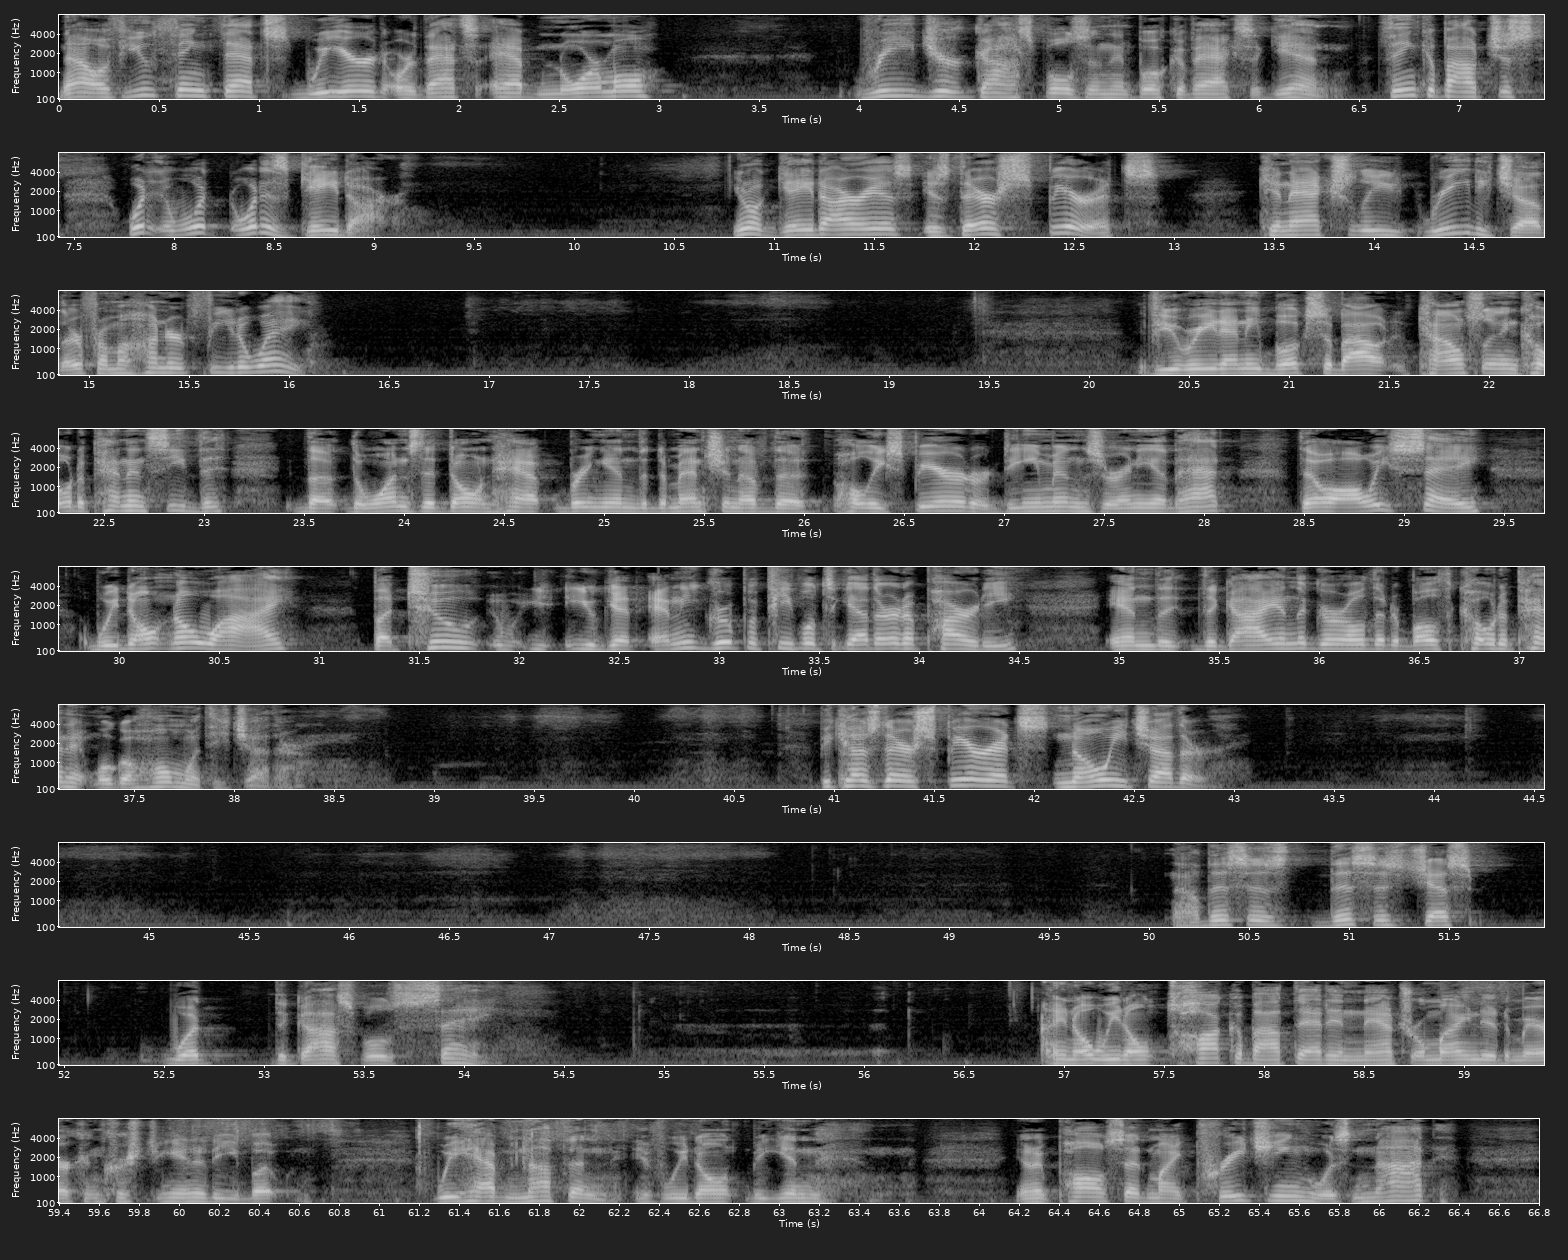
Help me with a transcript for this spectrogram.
Now, if you think that's weird or that's abnormal, read your Gospels in the book of Acts again. Think about just what, what, what is Gaydar? You know what Gaydar is? Is their spirits can actually read each other from 100 feet away. If you read any books about counseling and codependency, the, the, the ones that don't have, bring in the dimension of the Holy Spirit or demons or any of that, they'll always say, we don't know why, but two, you get any group of people together at a party, and the, the guy and the girl that are both codependent will go home with each other. Because their spirits know each other. Now this is this is just what the gospels say. I know we don't talk about that in natural minded American Christianity, but we have nothing if we don't begin. You know, Paul said, My preaching was not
